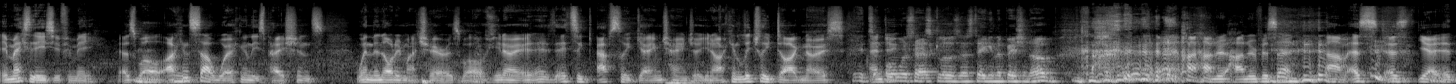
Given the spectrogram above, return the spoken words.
it makes it easier for me as well. Mm-hmm. I can start working on these patients when they're not in my chair as well. You know, it, it's an absolute game changer. You know, I can literally diagnose It's and do, almost as close as taking the patient home. hundred percent. Um, as as yeah, it,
